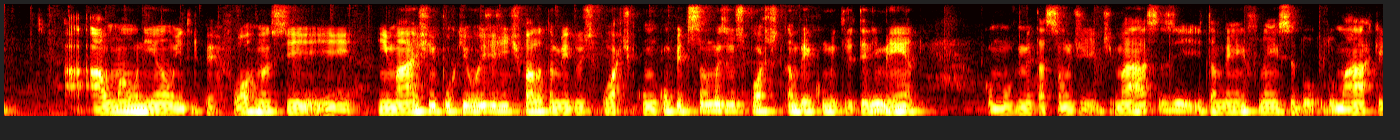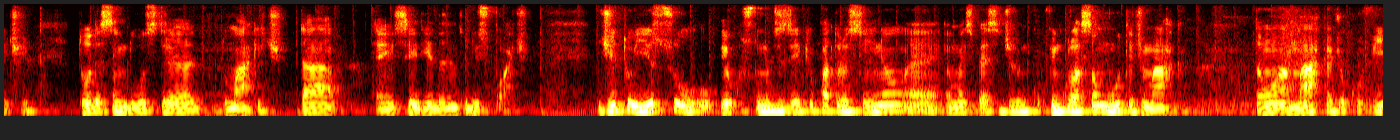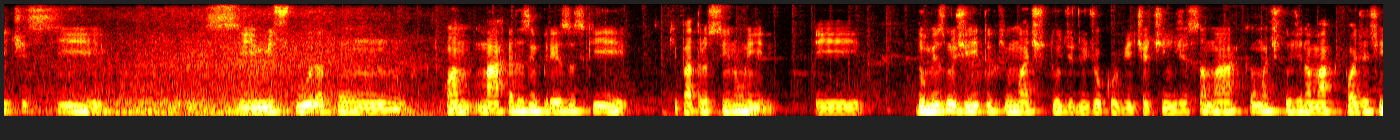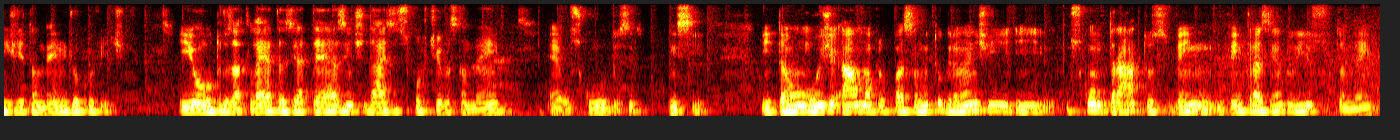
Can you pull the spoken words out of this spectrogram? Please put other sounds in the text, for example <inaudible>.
há uma união entre performance e imagem, porque hoje a gente fala também do esporte como competição, mas o esporte também como entretenimento, como movimentação de, de massas e, e, também a influência do, do marketing, toda essa indústria do marketing está é, inserida dentro do esporte. Dito isso, eu costumo dizer que o patrocínio é, é uma espécie de vinculação mútua de marca. Então a marca Djokovic se, se mistura com, com a marca das empresas que, que patrocinam ele. E do mesmo jeito que uma atitude do Djokovic atinge essa marca, uma atitude da marca pode atingir também o Djokovic. E outros atletas e até as entidades esportivas também, é, os clubes em si. Então, hoje há uma preocupação muito grande e, e os contratos vêm, vêm trazendo isso também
